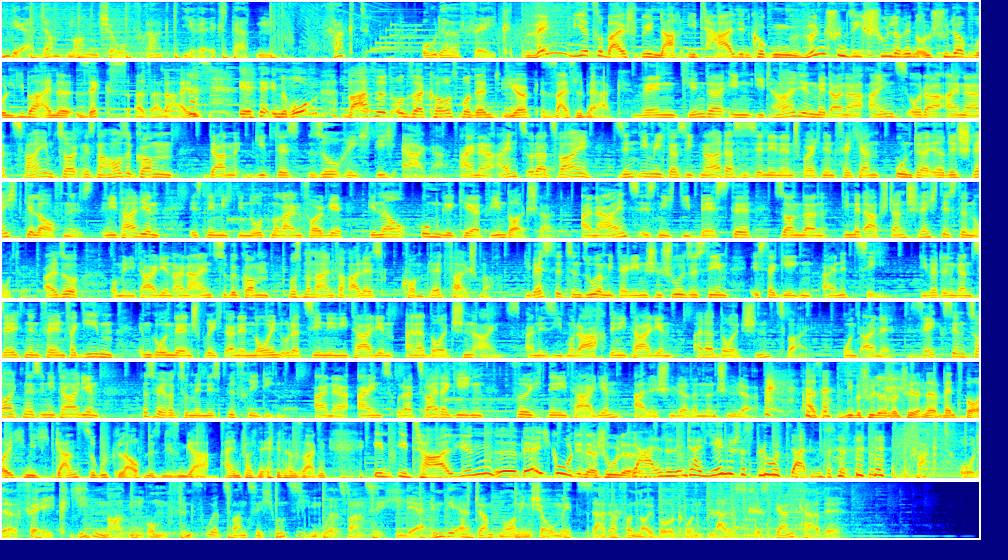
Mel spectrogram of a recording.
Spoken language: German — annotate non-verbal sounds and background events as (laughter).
MDR Jump Morning Show fragt ihre Experten. Fakt oder Fake? Wenn wir zum Beispiel nach Italien gucken, wünschen sich Schülerinnen und Schüler wohl lieber eine 6 als eine 1. (laughs) (laughs) In Rom wartet unser Korrespondent Jörg Seiselberg. Wenn Kinder in Italien mit einer 1 oder einer 2 im Zeugnis nach Hause kommen, dann gibt es so richtig Ärger. Eine 1 oder 2 sind nämlich das Signal, dass es in den entsprechenden Fächern unterirdisch schlecht gelaufen ist. In Italien ist nämlich die Notenreihenfolge genau umgekehrt wie in Deutschland. Eine 1 ist nicht die beste, sondern die mit Abstand schlechteste Note. Also, um in Italien eine 1 zu bekommen, muss man einfach alles komplett falsch machen. Die beste Zensur im italienischen Schulsystem ist dagegen eine 10. Die wird in ganz seltenen Fällen vergeben. Im Grunde entspricht eine 9 oder 10 in Italien einer deutschen 1, eine 7 oder 8 in Italien einer deutschen 2 und eine 6 im Zeugnis in Italien, das wäre zumindest befriedigend. Eine 1 oder 2 dagegen fürchten in Italien alle Schülerinnen und Schüler. Also, liebe Schülerinnen und Schüler, ne, wenn es bei euch nicht ganz so gut gelaufen ist in diesem Jahr, einfach den Eltern sagen, in Italien äh, wäre ich gut in der Schule. Ja, das ist italienisches Blut dann. (laughs) Fakt oder Fake? Jeden Morgen um 5.20 Uhr und 7.20 Uhr in der MDR Jump Morning Show mit Sarah von Neuburg und Lars Christian Kade.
